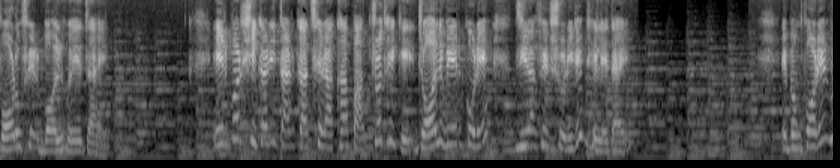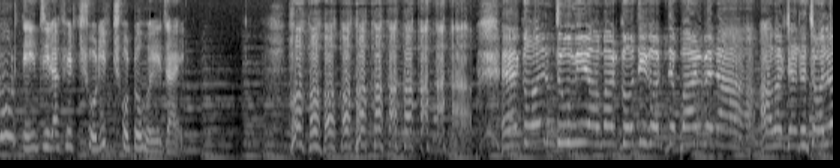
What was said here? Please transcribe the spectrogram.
বরফের বল হয়ে যায়। এরপর শিকারী তার কাছে রাখা পাত্র থেকে জল বের করে জিরাফের শরীরে ঢেলে দেয়। এবং পরের মুহূর্তে জিরাফের শরীর ছোট হয়ে যায়। এখন তুমি আমার গতি করতে পারবে না। আমার সাথে চলো।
